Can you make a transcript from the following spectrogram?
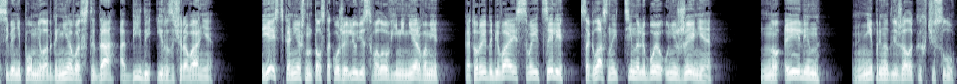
себя не помнила от гнева, стыда, обиды и разочарования. Есть, конечно, толстокожие люди с воловьими нервами, которые, добиваясь своей цели, согласны идти на любое унижение. Но Эйлин не принадлежала к их числу.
